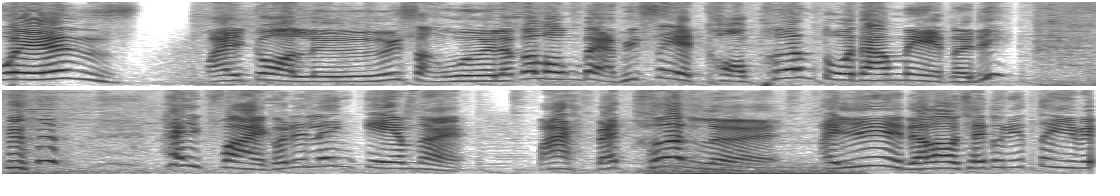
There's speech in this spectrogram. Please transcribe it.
เวนส์ไปก่อนเลยสั่งเวยแล้วก็ลงแบบพิเศษขอเพิ่มตัวดาเมจหน่อยดิ ให้อีกฝ่ายเขาได้เล่นเกมหน่อย ไปแบทเทิลเลยไอ้เดี๋ยวเราใช้ตัวนี้ตีไป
